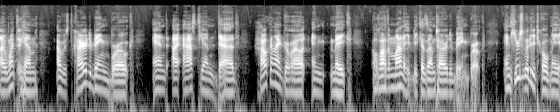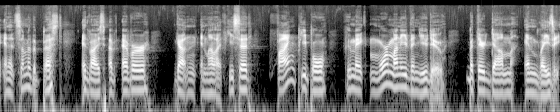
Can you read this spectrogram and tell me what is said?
I went to him, I was tired of being broke, and I asked him, Dad, how can I go out and make a lot of money because I'm tired of being broke? And here's what he told me, and it's some of the best advice I've ever gotten in my life. He said, Find people who make more money than you do, but they're dumb and lazy.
